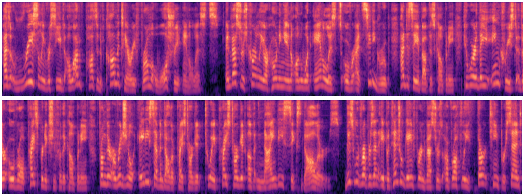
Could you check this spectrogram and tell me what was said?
has recently received a lot of positive commentary from Wall Street analysts. Investors currently are honing in on what analysts over at Citigroup had to say about this company to where they increased their overall price prediction for the company from their original $87 price target to a price target of $96. This would represent a potential gain for investors of roughly 13%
